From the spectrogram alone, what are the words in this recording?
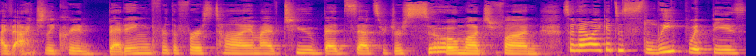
I've actually created bedding for the first time. I have two bed sets, which are so much fun. So now I get to sleep with these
